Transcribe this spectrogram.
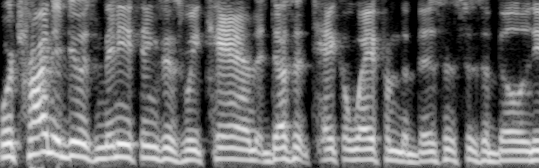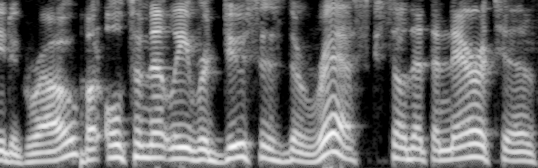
we're trying to do as many things as we can that doesn't take away from the business's ability to grow, but ultimately reduces the risk so that the narrative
